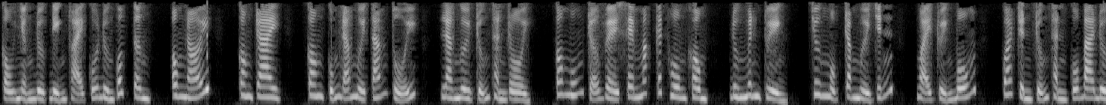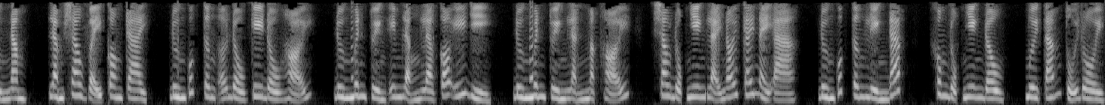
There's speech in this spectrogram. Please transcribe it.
cậu nhận được điện thoại của đường Quốc Tân, ông nói, con trai, con cũng đã 18 tuổi, là người trưởng thành rồi, có muốn trở về xem mắt kết hôn không, đường Minh Tuyền, chương 119, ngoại truyện 4, quá trình trưởng thành của ba đường năm, làm sao vậy con trai, đường Quốc Tân ở đầu kia đầu hỏi, đường Minh Tuyền im lặng là có ý gì, đường Minh Tuyền lạnh mặt hỏi, sao đột nhiên lại nói cái này à, đường quốc tân liền đáp, không đột nhiên đâu, 18 tuổi rồi,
